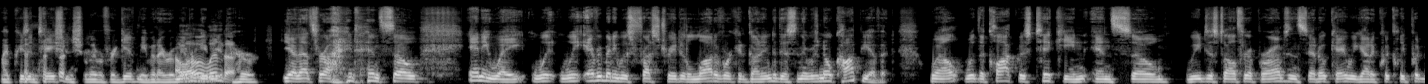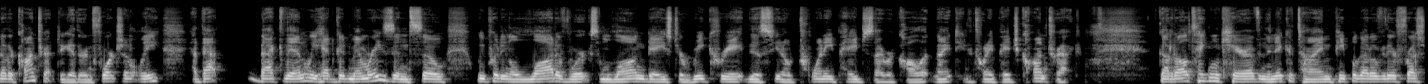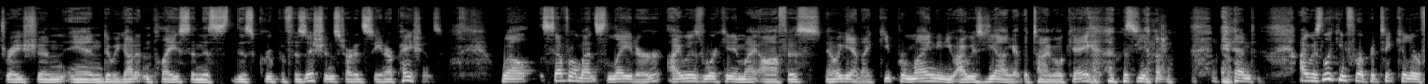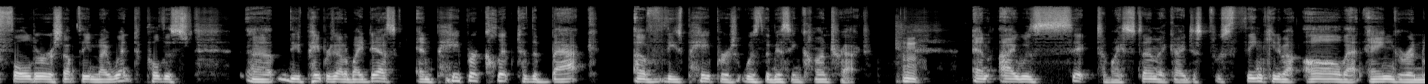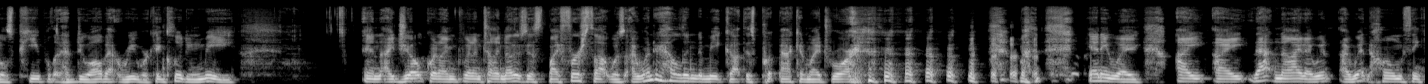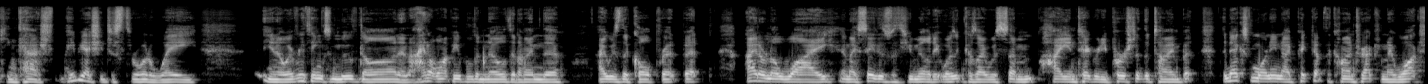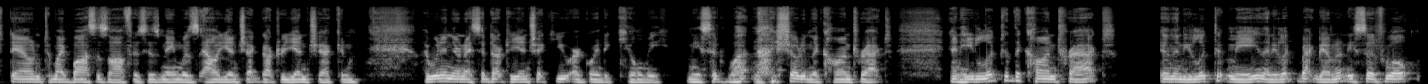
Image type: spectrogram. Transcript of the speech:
my presentation, she'll never forgive me. But I remember Hello, giving it to her. Yeah, that's right. And so, anyway, we, we, everybody was frustrated. A lot of work had gone into this, and there was no copy of it. Well, with the clock was ticking, and so we just all threw up our arms and said, "Okay, we got to quickly put another contract together." Unfortunately, at that back then we had good memories and so we put in a lot of work some long days to recreate this you know 20 pages i recall it 19 or 20 page contract got it all taken care of in the nick of time. People got over their frustration and we got it in place. And this, this group of physicians started seeing our patients. Well, several months later, I was working in my office. Now, again, I keep reminding you, I was young at the time, okay? I was young. and I was looking for a particular folder or something. And I went to pull this uh, these papers out of my desk, and paper clipped to the back of these papers was the missing contract. Hmm. And I was sick to my stomach. I just was thinking about all that anger and those people that had to do all that rework, including me. And I joke when I'm when I'm telling others this. My first thought was, I wonder how Linda Meek got this put back in my drawer. but anyway, I I that night I went I went home thinking, gosh, maybe I should just throw it away. You know, everything's moved on, and I don't want people to know that I'm the I was the culprit, but I don't know why. And I say this with humility. It wasn't because I was some high integrity person at the time. But the next morning, I picked up the contract and I walked down to my boss's office. His name was Al Yenchek, Dr. Yenchek. And I went in there and I said, Dr. Yenchek, you are going to kill me. And he said, What? And I showed him the contract. And he looked at the contract and then he looked at me and then he looked back down at it and he says, Well,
